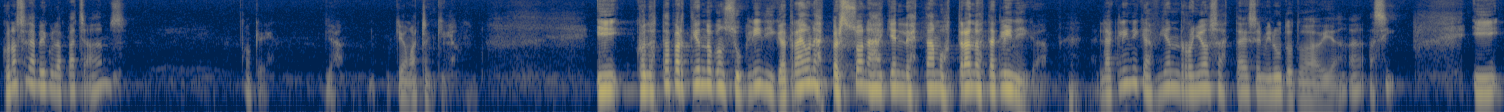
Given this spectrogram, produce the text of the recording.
¿Conoce la película Patch Adams? Ok, ya, quedo más tranquilo. Y cuando está partiendo con su clínica, trae unas personas a quien le está mostrando esta clínica. La clínica es bien roñosa hasta ese minuto todavía, ¿ah? así, y,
